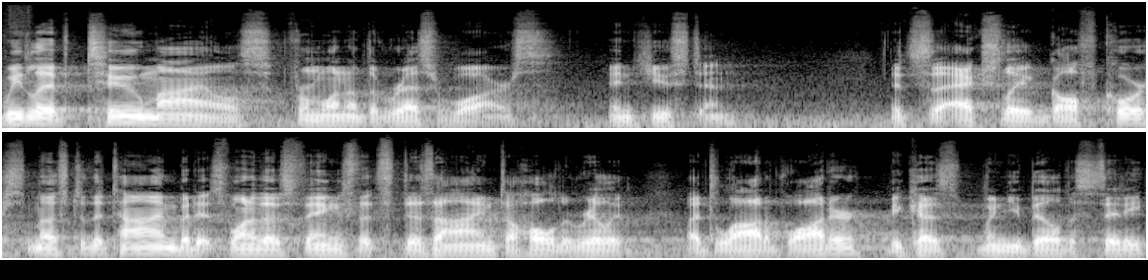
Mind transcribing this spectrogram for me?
we live two miles from one of the reservoirs in Houston. It's actually a golf course most of the time, but it's one of those things that's designed to hold a really a lot of water because when you build a city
